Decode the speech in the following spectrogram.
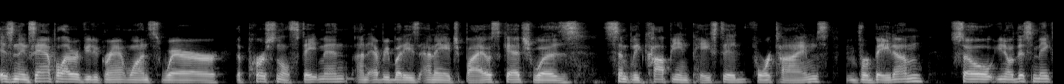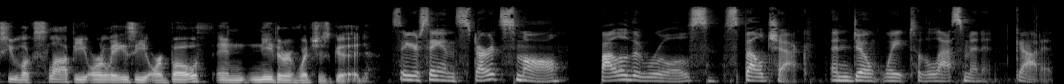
as an example, I reviewed a grant once where the personal statement on everybody's NIH biosketch was simply copy and pasted four times verbatim. So, you know, this makes you look sloppy or lazy or both, and neither of which is good. So, you're saying start small, follow the rules, spell check, and don't wait till the last minute. Got it.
